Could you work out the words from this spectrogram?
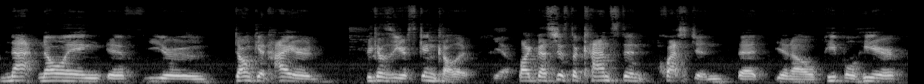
not knowing if you don't get hired because of your skin color. Yeah. Like that's just a constant question that, you know, people here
